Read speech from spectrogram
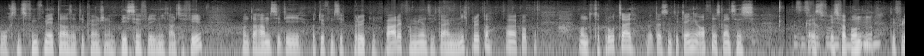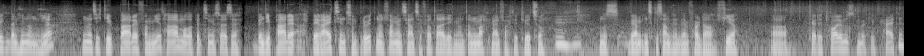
hoch sind es 5 Meter, also die können schon ein bisschen fliegen, nicht allzu viel. Und da haben sie die, da dürfen sie brüten. Paare formieren sich da in Nichtbrütergruppen. Und zur Brutzeit, da sind die Gänge offen, das Ganze ist, das ist, ist, verbunden. ist verbunden. Mhm. Die fliegen dann hin und her. Und wenn sich die Paare formiert haben oder beziehungsweise wenn die Paare bereit sind zum Brüten, dann fangen sie an zu verteidigen und dann machen wir einfach die Tür zu. Mhm. Und das, wir haben insgesamt in dem Fall da vier äh, Territoriumsmöglichkeiten.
